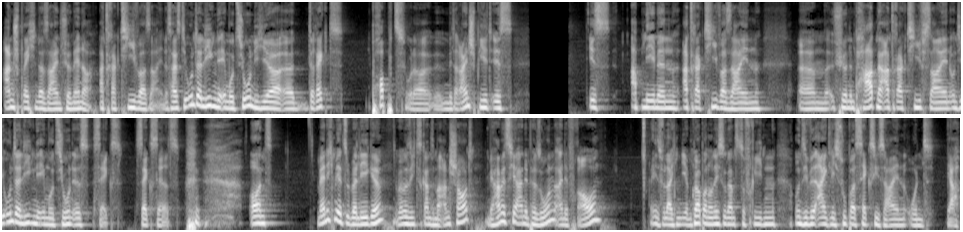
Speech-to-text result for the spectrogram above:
ansprechender sein für Männer, attraktiver sein. Das heißt, die unterliegende Emotion, die hier äh, direkt poppt oder äh, mit reinspielt, ist, ist abnehmen, attraktiver sein, ähm, für einen Partner attraktiv sein und die unterliegende Emotion ist Sex. Sex sells. und wenn ich mir jetzt überlege, wenn man sich das Ganze mal anschaut, wir haben jetzt hier eine Person, eine Frau, die ist vielleicht mit ihrem Körper noch nicht so ganz zufrieden und sie will eigentlich super sexy sein und ja,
